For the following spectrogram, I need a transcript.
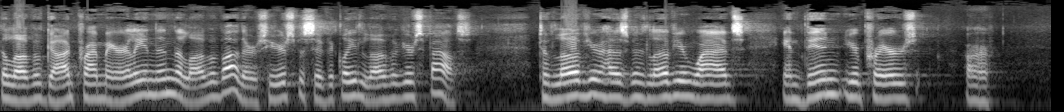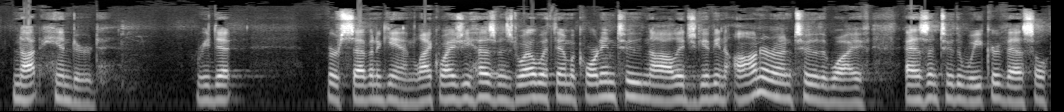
the love of God primarily, and then the love of others. Here specifically, love of your spouse. To love your husbands, love your wives, and then your prayers are not hindered. Read that verse 7 again. Likewise, ye husbands, dwell with them according to knowledge, giving honor unto the wife as unto the weaker vessel,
